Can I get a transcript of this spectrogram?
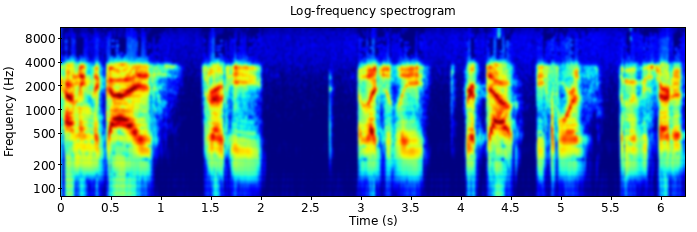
counting the guy's throat he allegedly ripped out before the movie started.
